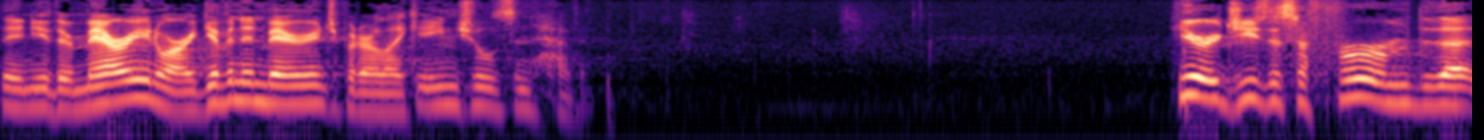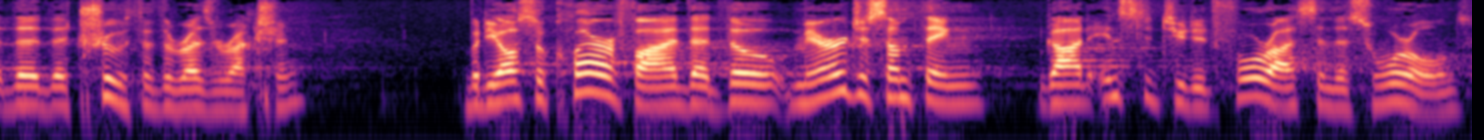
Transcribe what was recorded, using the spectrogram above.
they neither marry nor are given in marriage, but are like angels in heaven. Here, Jesus affirmed the, the, the, truth of the resurrection, but he also clarified that though marriage is something God instituted for us in this world,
